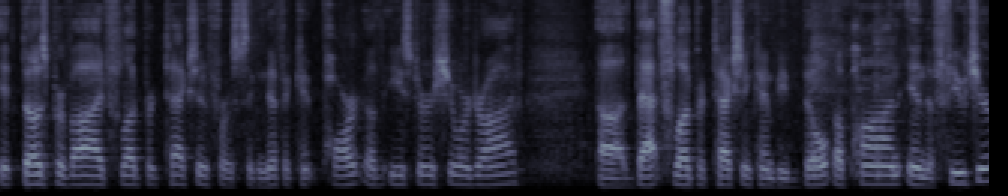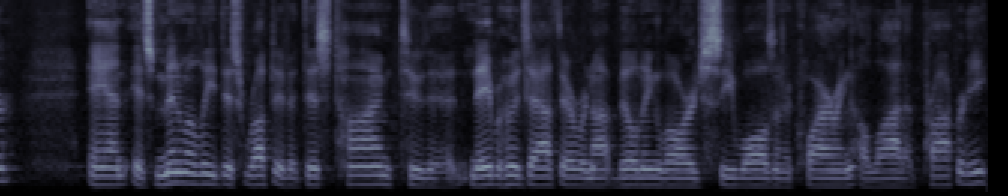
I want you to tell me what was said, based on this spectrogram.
It does provide flood protection for a significant part of Eastern Shore Drive. Uh, That flood protection can be built upon in the future, and it's minimally disruptive at this time to the neighborhoods out there. We're not building large seawalls and acquiring a lot of property.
